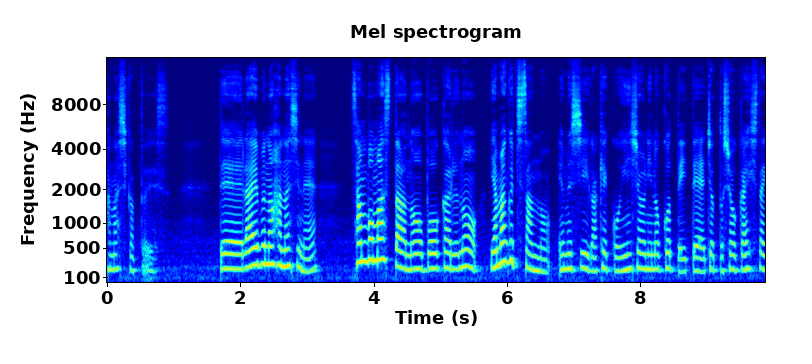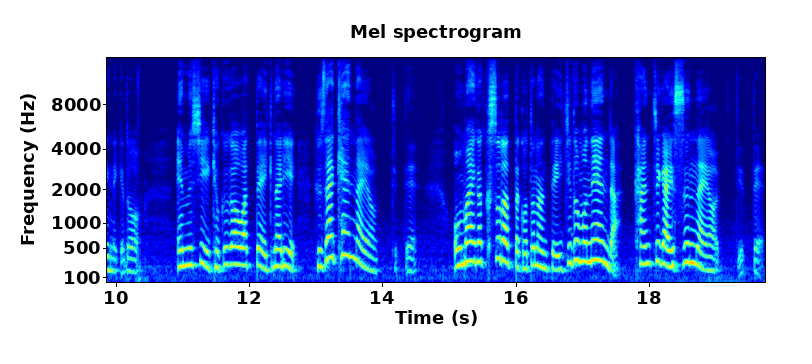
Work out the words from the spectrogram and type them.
悲しかったです。でライブの話ね。サンボマスターのボーカルの山口さんの MC が結構印象に残っていてちょっと紹介したいんだけど MC 曲が終わっていきなり「ふざけんなよ」って言って「お前がクソだったことなんて一度もねえんだ。勘違いすんなよ」って言って。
